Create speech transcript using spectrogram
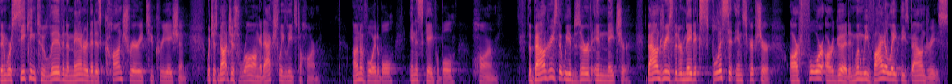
then we're seeking to live in a manner that is contrary to creation, which is not just wrong, it actually leads to harm. Unavoidable, inescapable harm. The boundaries that we observe in nature, boundaries that are made explicit in Scripture, are for our good. And when we violate these boundaries,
